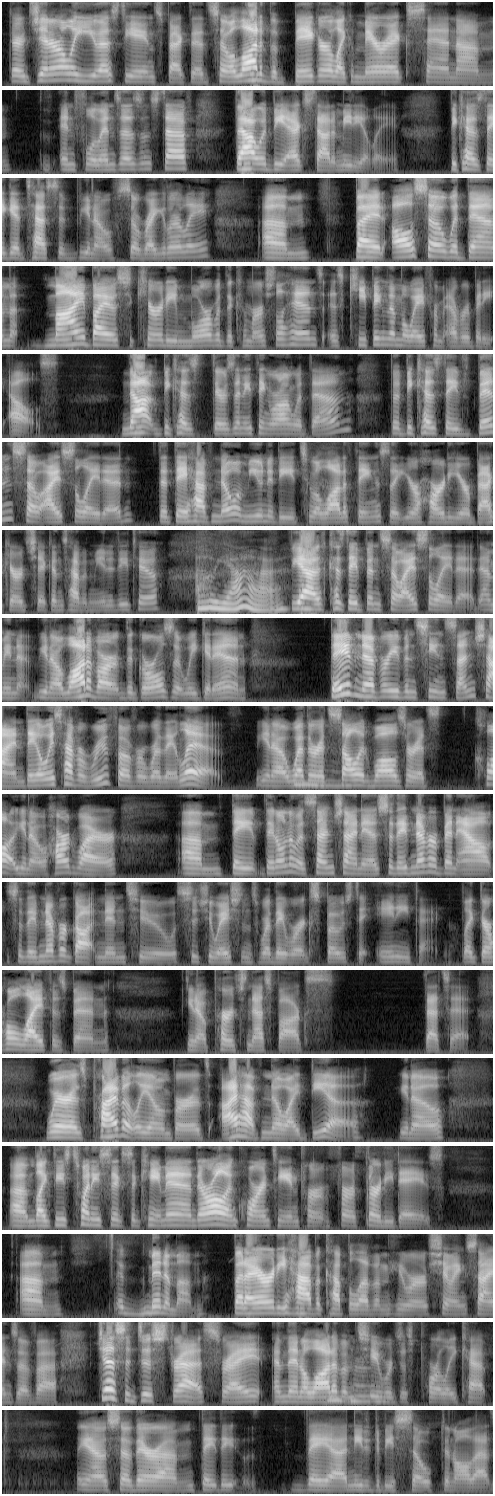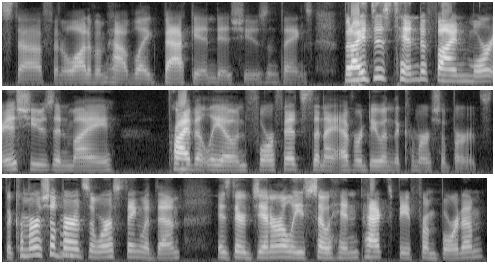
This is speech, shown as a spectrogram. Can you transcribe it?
they're generally USDA inspected. So a lot of the bigger like Marek's and um, influenzas and stuff, that would be xed out immediately because they get tested, you know, so regularly. Um, but also with them, my biosecurity more with the commercial hens is keeping them away from everybody else. Not because there's anything wrong with them, but because they've been so isolated that they have no immunity to a lot of things that your hardier backyard chickens have immunity to. Oh yeah. Yeah, because they've been so isolated. I mean, you know, a lot of our the girls that we get in, they've never even seen sunshine. They always have a roof over where they live. You know, whether mm. it's solid walls or it's claw, you know, hardwire. Um, they they don't know what sunshine is, so they've never been out, so they've never gotten into situations where they were exposed to anything. Like their whole life has been, you know, perch nest box. That's it. Whereas privately owned birds, I have no idea. You know, um, like these 26 that came in, they're all in quarantine for for 30 days, um, minimum but I already have a couple of them who are showing signs of uh, just a distress, right? And then a lot of mm-hmm. them too were just poorly kept, you know. So they're um they they they uh, needed to be soaked and all that stuff, and a lot of them have like back end issues and things. But I just tend to find more issues in my privately owned forfeits than I ever do in the commercial birds. The commercial birds, the worst thing with them is they're generally so henpecked be from boredom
